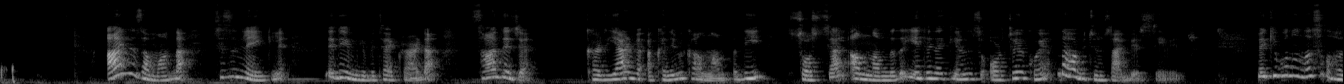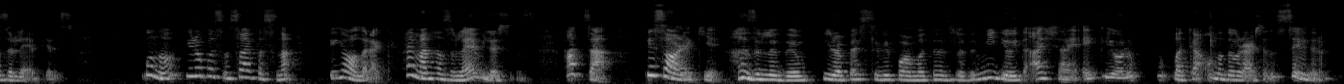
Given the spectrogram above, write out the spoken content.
Aynı zamanda sizinle ilgili dediğim gibi tekrardan sadece kariyer ve akademik anlamda değil, sosyal anlamda da yeteneklerinizi ortaya koyan daha bütünsel bir CV'dir. Peki bunu nasıl hazırlayabiliriz? Bunu Europas'ın sayfasına üye olarak hemen hazırlayabilirsiniz. Hatta bir sonraki hazırladığım Europass CV formatı hazırladığım videoyu da aşağıya ekliyorum. Mutlaka ona da uğrarsanız sevinirim.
